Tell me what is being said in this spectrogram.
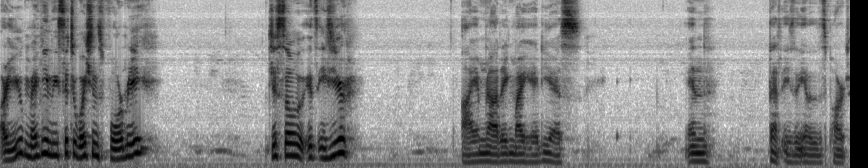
Are you making these situations for me? Just so it's easier? I am nodding my head yes. And that is the end of this part.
